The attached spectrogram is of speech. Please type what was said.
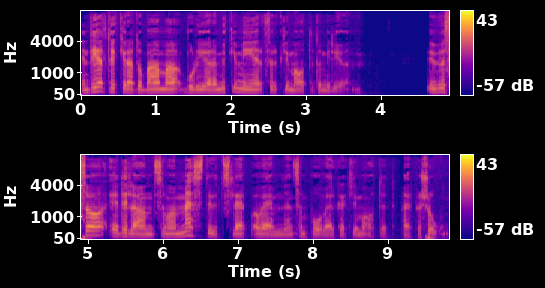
En del tycker att Obama borde göra mycket mer för klimatet och miljön. USA är det land som har mest utsläpp av ämnen som påverkar klimatet per person.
